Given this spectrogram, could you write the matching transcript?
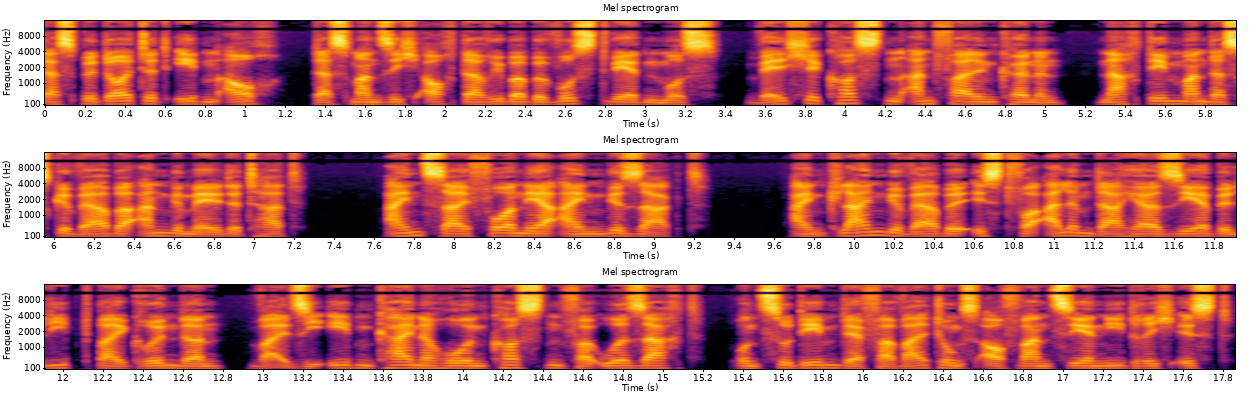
Das bedeutet eben auch, dass man sich auch darüber bewusst werden muss, welche Kosten anfallen können, nachdem man das Gewerbe angemeldet hat. Eins sei vornäher einen gesagt. Ein Kleingewerbe ist vor allem daher sehr beliebt bei Gründern, weil sie eben keine hohen Kosten verursacht und zudem der Verwaltungsaufwand sehr niedrig ist,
